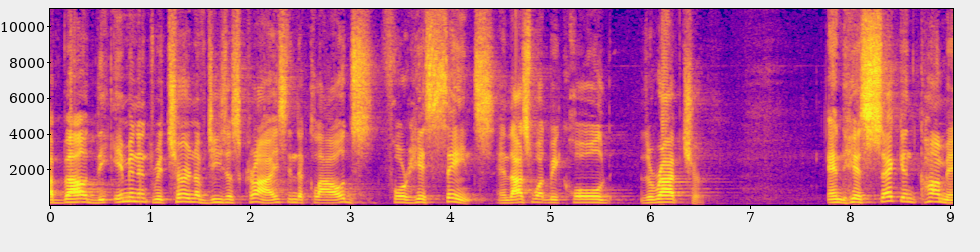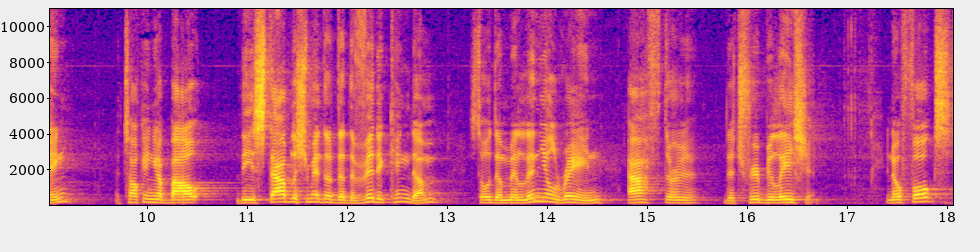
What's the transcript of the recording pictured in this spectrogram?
about the imminent return of Jesus Christ in the clouds for his saints, and that's what we call the rapture. And his second coming, talking about the establishment of the Davidic kingdom, so the millennial reign after the tribulation. You know, folks,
